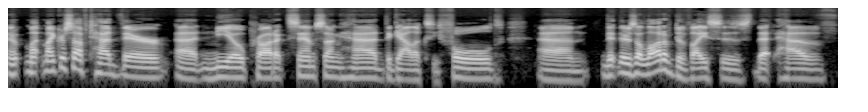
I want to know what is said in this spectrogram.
Uh, Microsoft had their uh, Neo product. Samsung had the Galaxy Fold. Um, th- there's a lot of devices that have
